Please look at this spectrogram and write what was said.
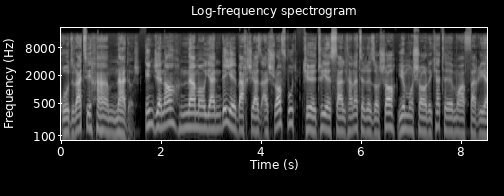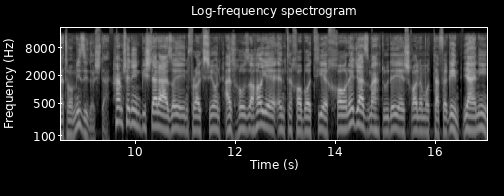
قدرتی هم نداشت. این جناح نماینده بخشی از اشراف بود که توی سلطنت رضاشاه یه مشارکت موفقیت آمیزی داشتن. همچنین بیشتر اعضای این فراکسیون از حوزه های انتخاباتی خارج از محدوده اشغال متفقین یعنی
